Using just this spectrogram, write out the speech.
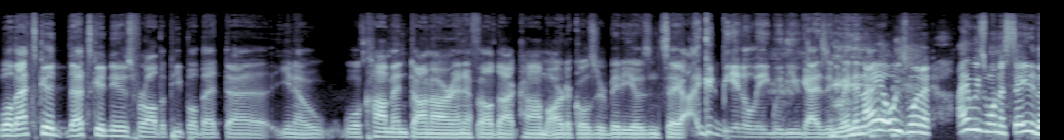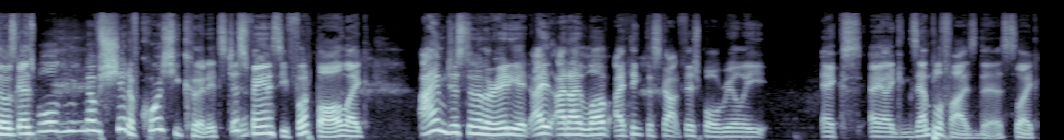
Well, that's good. That's good news for all the people that uh, you know will comment on our NFL.com articles or videos and say, "I could be in a league with you guys and win." And I always want to, I always want to say to those guys, "Well, no shit. Of course you could. It's just fantasy football. Like, I'm just another idiot." I and I love. I think the Scott Fishbowl really ex eh, like exemplifies this. Like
